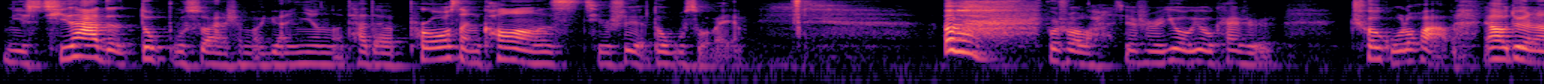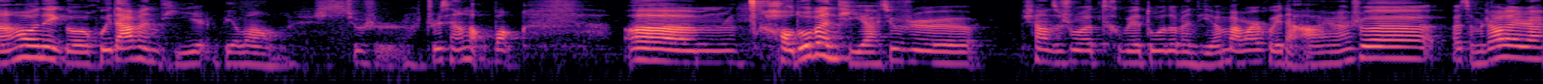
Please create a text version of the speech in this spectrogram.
你其他的都不算什么原因了。它的 pros and cons 其实也都无所谓了。唉，不说了，就是又又开始。车轱辘话了，然后对了，然后那个回答问题别忘了，就是之前老忘，嗯，好多问题啊，就是上次说特别多的问题，慢慢回答啊。然后说呃怎么着来着？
